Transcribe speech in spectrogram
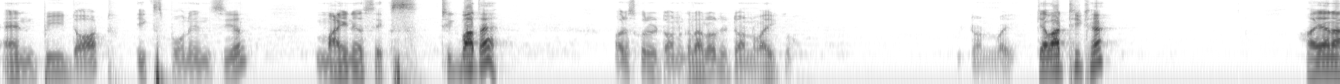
N P dot exponential minus X ठीक बात है? और इसको रिटर्न करा लो रिटर्न वाई को। रिटर्न वाई क्या बात ठीक है? हाँ या ना?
